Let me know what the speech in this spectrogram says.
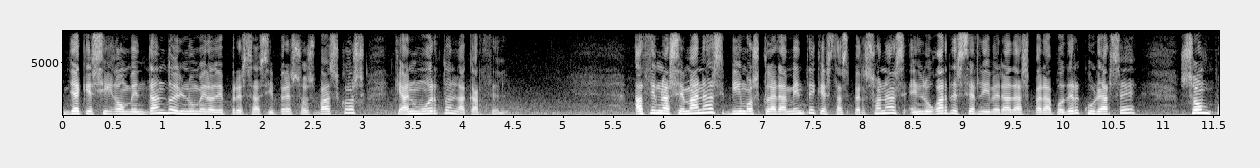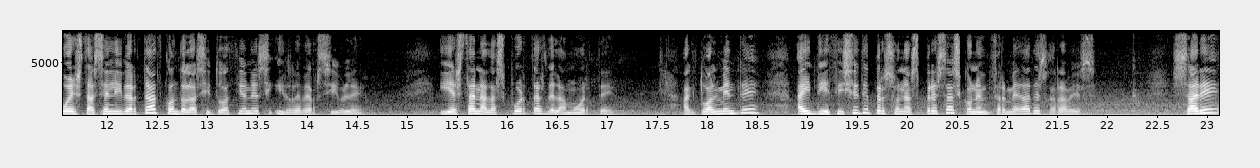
ya que sigue aumentando el número de presas y presos vascos que han muerto en la cárcel. Hace unas semanas vimos claramente que estas personas, en lugar de ser liberadas para poder curarse, son puestas en libertad cuando la situación es irreversible y están a las puertas de la muerte. Actualmente hay 17 personas presas con enfermedades graves. Sare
